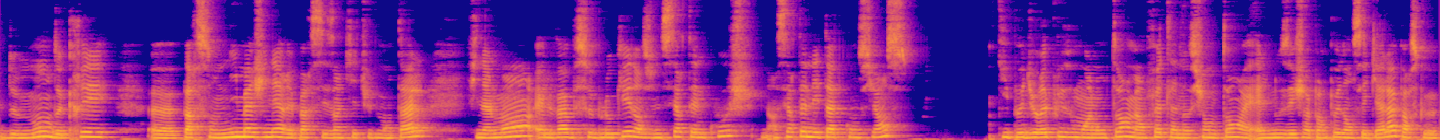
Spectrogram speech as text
de, monde créé par son imaginaire et par ses inquiétudes mentales, finalement, elle va se bloquer dans une certaine couche, un certain état de conscience qui peut durer plus ou moins longtemps, mais en fait la notion de temps, elle, nous échappe un peu dans ces cas-là parce que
